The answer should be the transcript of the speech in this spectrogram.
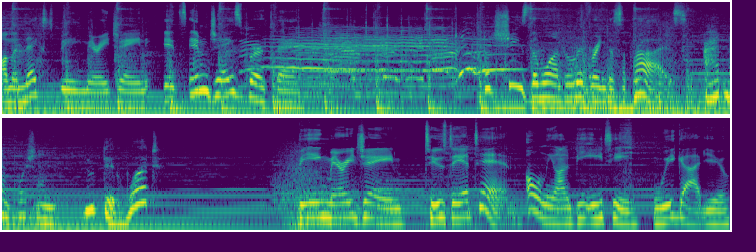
On the next Being Mary Jane, it's MJ's birthday. But she's the one delivering the surprise. I had an abortion. You did what? Being Mary Jane, Tuesday at 10, only on BET. We got you.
